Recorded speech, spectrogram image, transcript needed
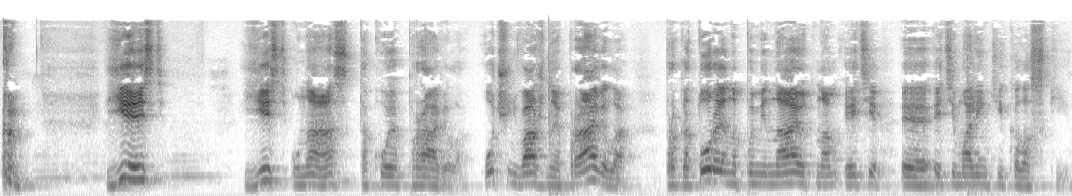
Есть, есть у нас такое правило, очень важное правило, про которое напоминают нам эти, э, эти маленькие колоски.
